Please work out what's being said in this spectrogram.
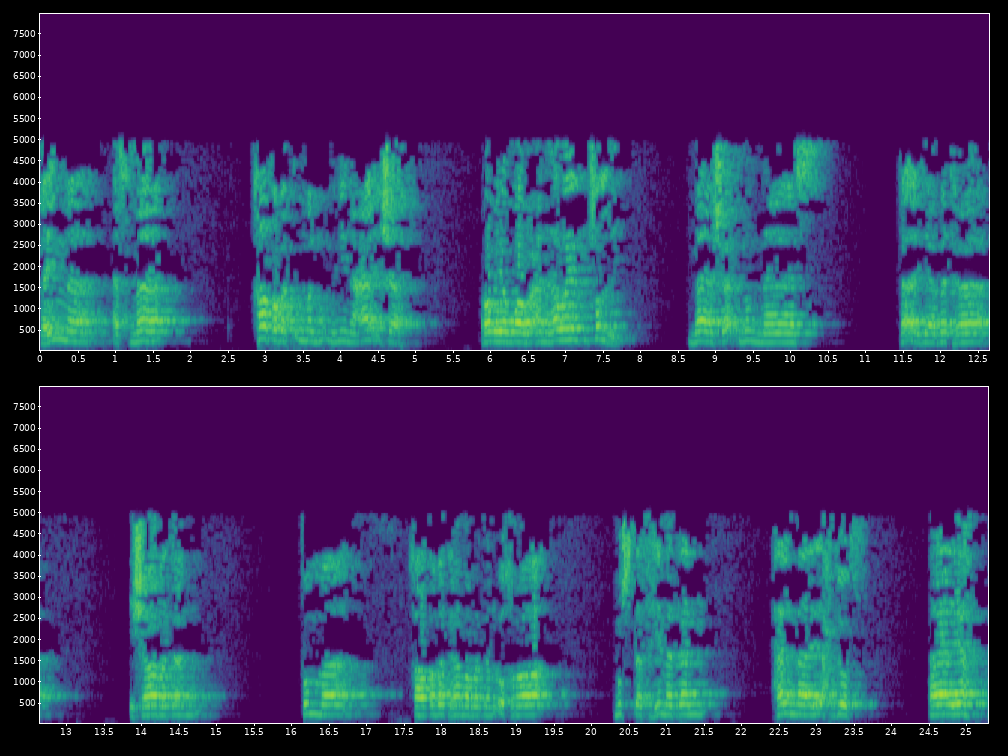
فإن أسماء خاطبت أم المؤمنين عائشة رضي الله عنها وهي تصلي. ما شأن الناس؟ فأجابتها إشارة. ثم خاطبتها مرة أخرى مستفهمة. هل ما يحدث آية؟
